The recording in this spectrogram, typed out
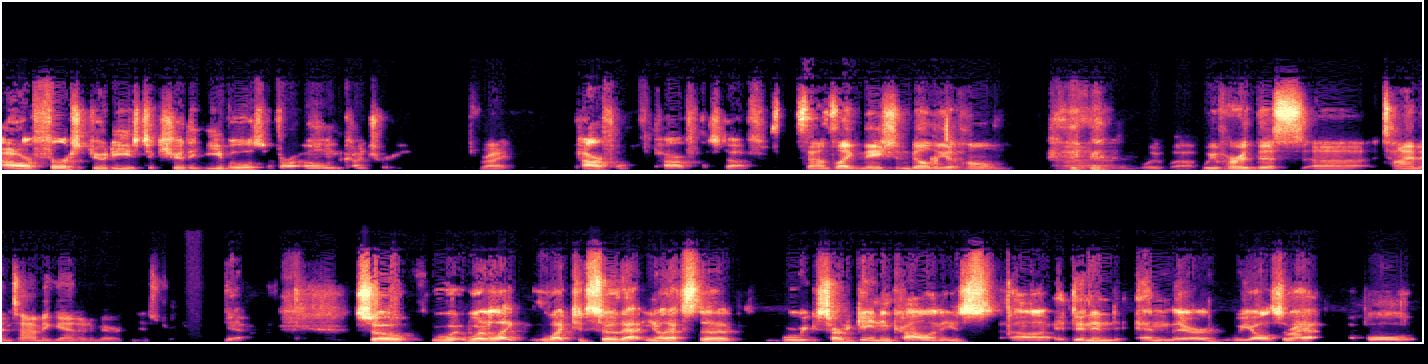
Our first duty is to cure the evils of our own country. Right. Powerful, powerful stuff. Sounds like nation building at home. Uh, we, have heard this uh, time and time again in American history. Yeah. So what I like like to so that you know that's the where we started gaining colonies. Uh, it didn't end there. We also right. had a couple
